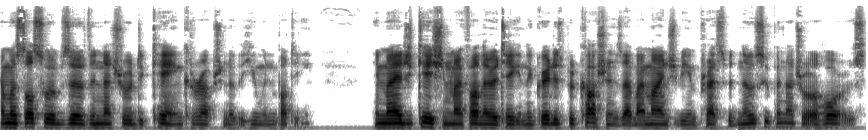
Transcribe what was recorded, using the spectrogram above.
I must also observe the natural decay and corruption of the human body. In my education, my father had taken the greatest precautions that my mind should be impressed with no supernatural horrors.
